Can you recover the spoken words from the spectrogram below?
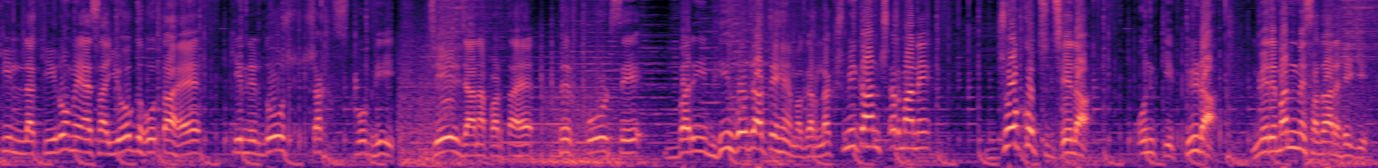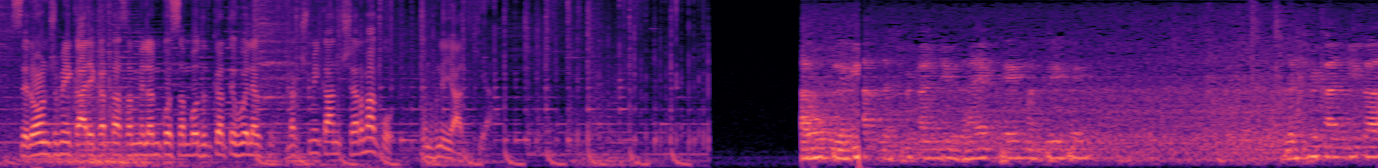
की लकीरों में ऐसा योग होता है कि निर्दोष शख्स को भी जेल जाना पड़ता है। फिर कोर्ट से बरी भी हो जाते हैं, मगर लक्ष्मीकांत शर्मा ने जो कुछ झेला, उनकी पीड़ा मेरे मन में सदा रहेगी। सिरोंज में कार्यकर्ता सम्मेलन को संबोधित करते हुए लक्ष्मीकांत शर्मा को उन्होंने याद किया। लक्ष्मीकांत जी विधायक थे, मंत्री थे। लक्ष्मीकांत जी का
